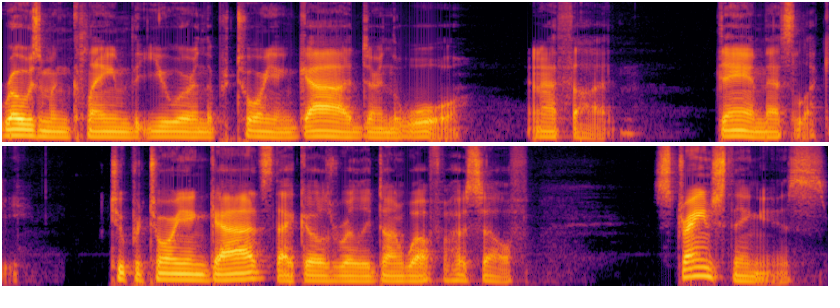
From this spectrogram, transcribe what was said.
Rosamond claimed that you were in the Praetorian Guard during the war, and I thought, Damn, that's lucky. Two Praetorian guards, that girl's really done well for herself. Strange thing is,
